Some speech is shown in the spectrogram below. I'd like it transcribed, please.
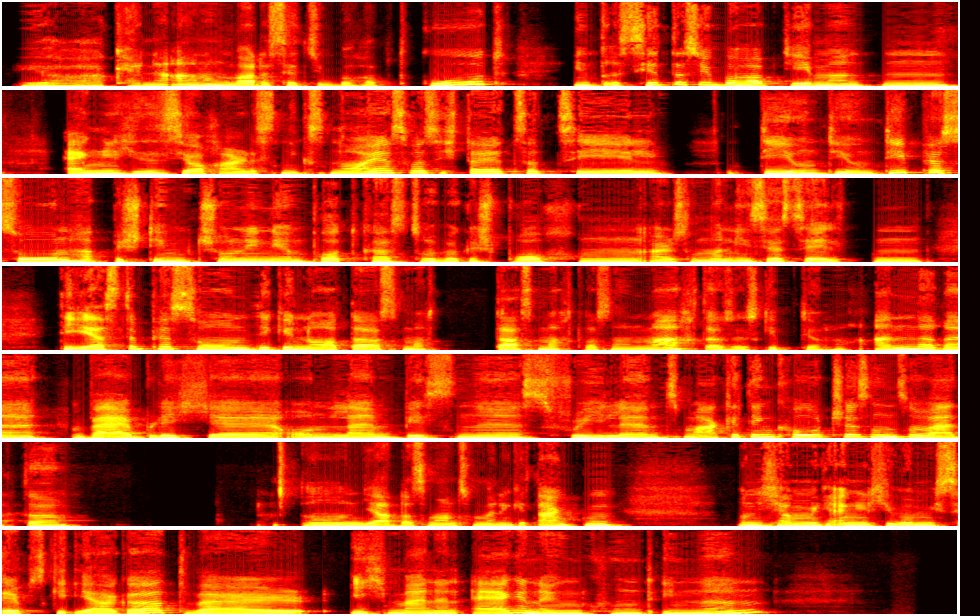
ja, keine Ahnung, war das jetzt überhaupt gut? Interessiert das überhaupt jemanden? Eigentlich ist es ja auch alles nichts Neues, was ich da jetzt erzähle. Die und die und die Person hat bestimmt schon in ihrem Podcast drüber gesprochen. Also man ist ja selten die erste Person, die genau das macht, das macht, was man macht. Also es gibt ja auch noch andere weibliche Online-Business, Freelance, Marketing-Coaches und so weiter. Und ja, das waren so meine Gedanken. Und ich habe mich eigentlich über mich selbst geärgert, weil ich meinen eigenen KundInnen,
